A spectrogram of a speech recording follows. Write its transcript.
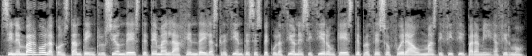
Sin embargo, la constante inclusión de este tema en la agenda y las crecientes especulaciones hicieron que este proceso fuera aún más difícil para mí, afirmó.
